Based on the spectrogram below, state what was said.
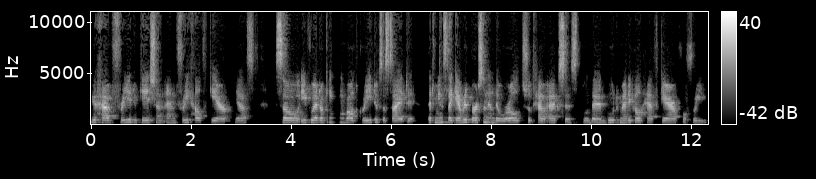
you have free education and free healthcare, yes. So, if we're talking about creative society, that means like every person in the world should have access to the good medical healthcare for free,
